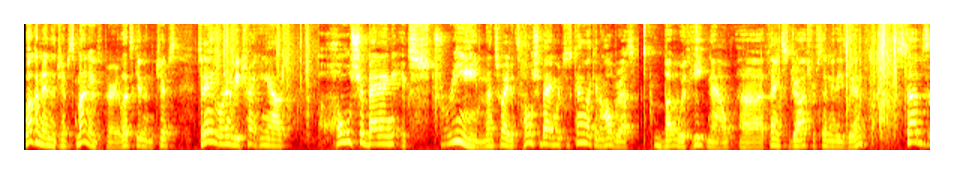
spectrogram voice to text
Welcome to In the Chips. My name is Barry. Let's get in the chips. Today we're going to be trying out Whole Shebang Extreme. That's right, it's Whole Shebang, which is kind of like an all dress, but with heat now. Uh, thanks, Josh, for sending these in. Stubbs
